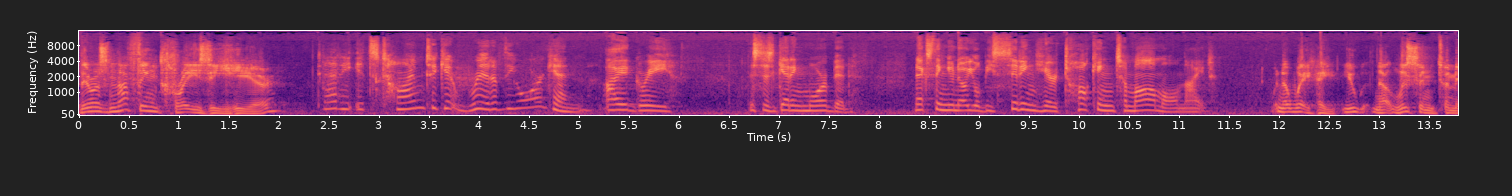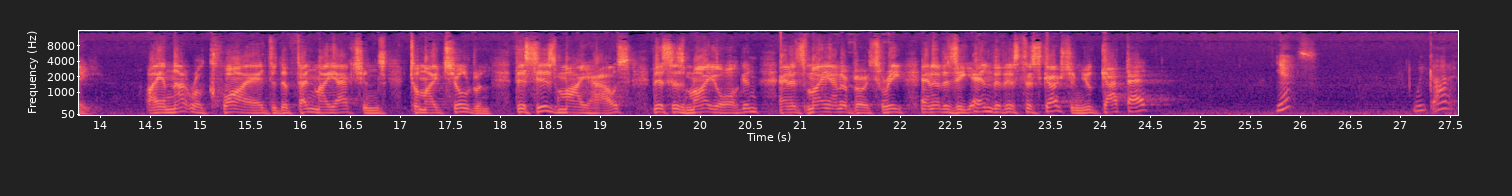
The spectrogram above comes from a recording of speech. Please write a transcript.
There is nothing crazy here. Daddy, it's time to get rid of the organ. I agree. This is getting morbid. Next thing you know, you'll be sitting here talking to Mom all night. No, wait, hey, you now listen to me. I am not required to defend my actions to my children. This is my house, this is my organ, and it's my anniversary, and it is the end of this discussion. You got that? Yes, we got it.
